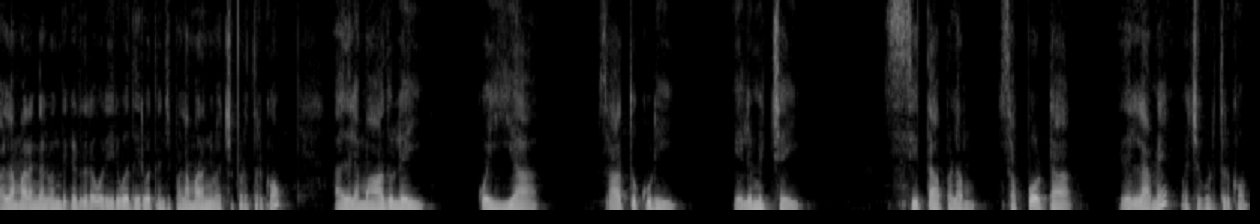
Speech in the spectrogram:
பழமரங்கள் வந்து கிட்டத்தட்ட ஒரு இருபது இருபத்தஞ்சி பழமரங்கள் வச்சு கொடுத்துருக்கோம். அதில் மாதுளை கொய்யா சாத்துக்குடி எலுமிச்சை சீத்தாப்பழம் சப்போட்டா இது எல்லாமே வச்சு கொடுத்துருக்கோம்.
